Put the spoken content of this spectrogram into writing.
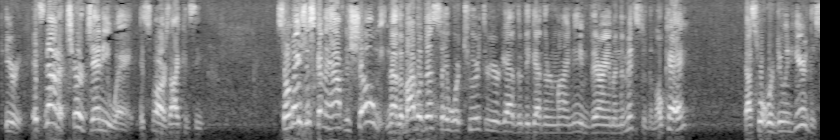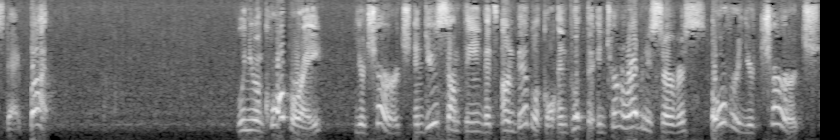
Period. It's not a church anyway, as far as I can see. Somebody's just going to have to show me. Now, the Bible does say where two or three are gathered together in my name, there I am in the midst of them. Okay? That's what we're doing here this day. But, when you incorporate your church and do something that's unbiblical and put the Internal Revenue Service over your church,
